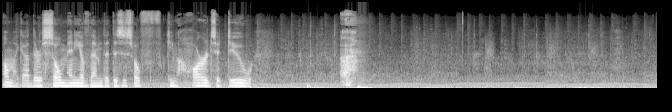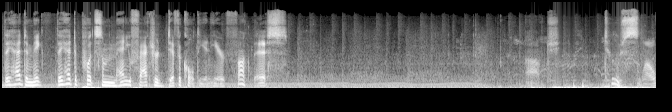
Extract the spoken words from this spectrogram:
Oh my god, there's so many of them that this is so fucking hard to do. Ugh. They had to make they had to put some manufactured difficulty in here. Fuck this. Too slow.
